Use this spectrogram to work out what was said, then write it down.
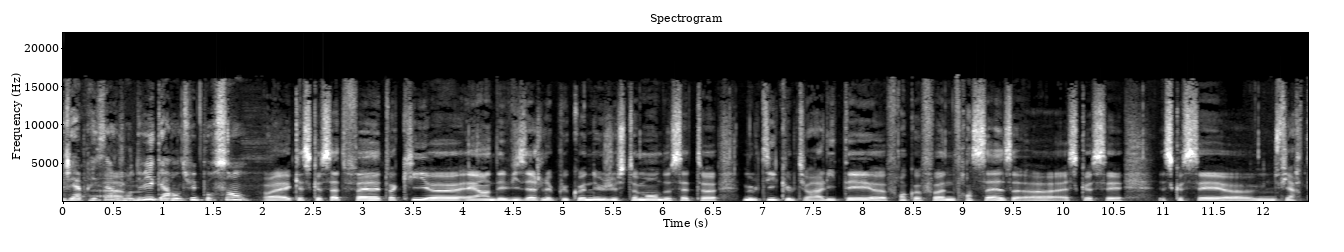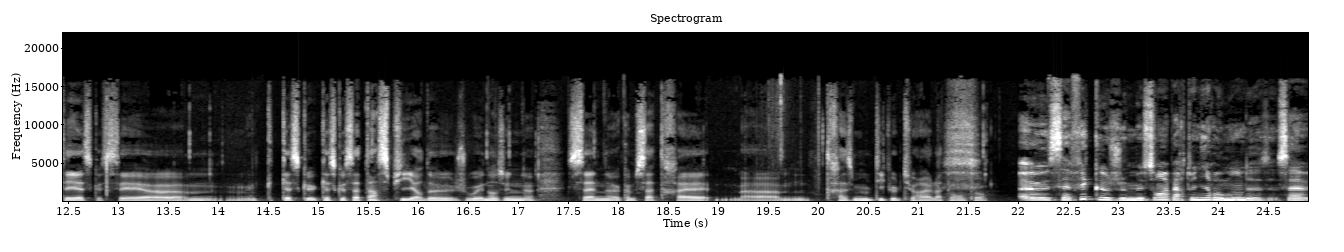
J'ai appris ça aujourd'hui, 48%. Euh, ouais, qu'est-ce que ça te fait, toi qui euh, es un des visages les plus connus, justement, de cette multiculturalité francophone française? Est-ce que c'est est -ce c'est une fierté? Est-ce que c'est. qu'est-ce que Qu'est-ce que ça t'inspire de jouer dans une scène comme ça, très, très multiculturelle? Culturel à Toronto euh, ça fait que je me sens appartenir au monde. Ça,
